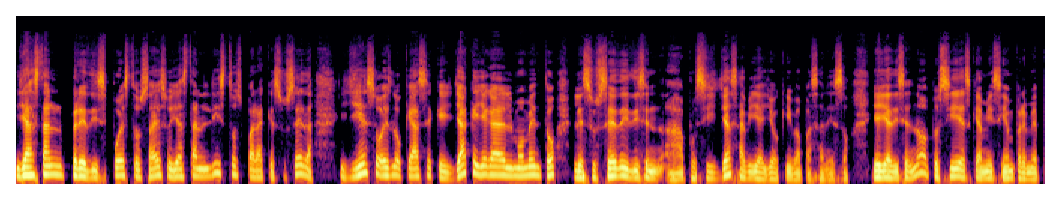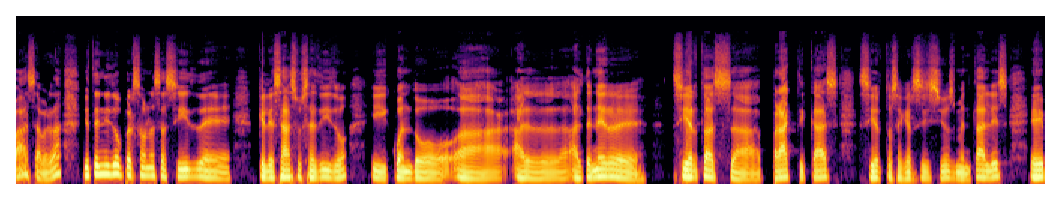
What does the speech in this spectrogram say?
Ya están predispuestos a eso, ya están listos para que suceda. Y eso es lo que hace que ya que llega el momento, le sucede y dicen, ah, pues sí, ya sabía yo que iba a pasar eso. Y ella dices, no, pues sí, es que a mí siempre me pasa, ¿verdad? Yo he tenido personas así de que les ha sucedido y cuando ah, al, tener... Eh, ciertas uh, prácticas, ciertos ejercicios mentales, eh,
